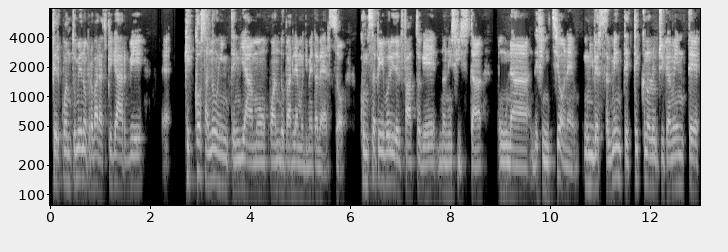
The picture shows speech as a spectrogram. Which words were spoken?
per quantomeno provare a spiegarvi eh, che cosa noi intendiamo quando parliamo di metaverso, consapevoli del fatto che non esista una definizione universalmente tecnologicamente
